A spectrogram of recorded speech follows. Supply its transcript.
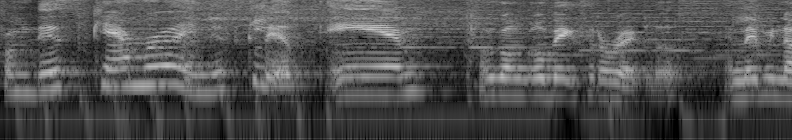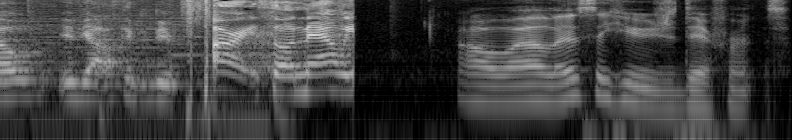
from this camera and this clip, and we're gonna go back to the regular. And let me know if y'all see the difference. All right, so now we Oh well, it's a huge difference.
